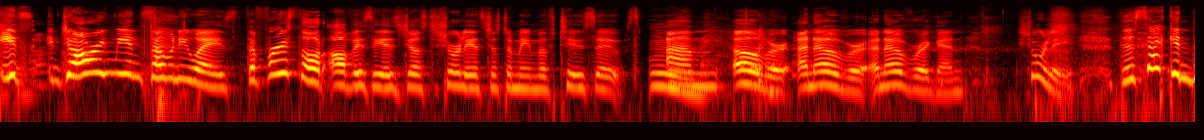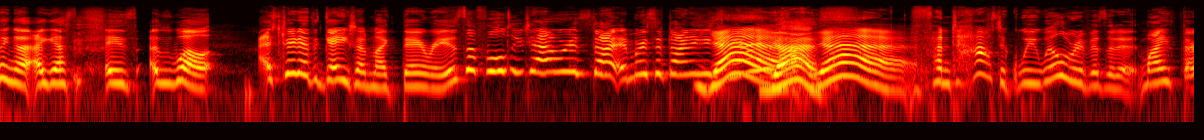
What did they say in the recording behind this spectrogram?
It's jarring me in so many ways. The first thought obviously is just surely it's just a meme of two soups. Um over and over and over again. Surely. The second thing I guess is uh, well, straight out the gate I'm like there is a Faulty Towers di- immersive dining yeah. experience. Yes. Yeah. Fantastic. We will revisit it. My third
